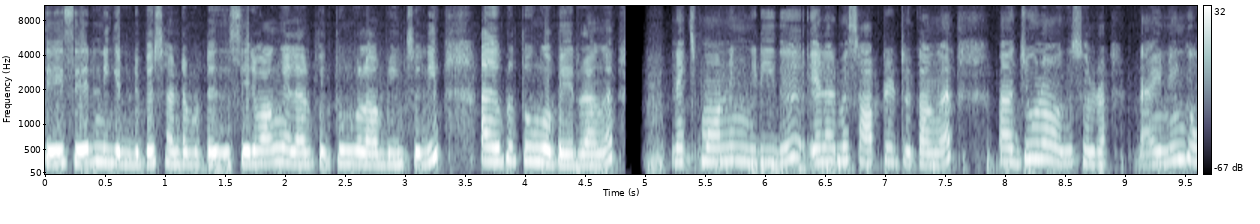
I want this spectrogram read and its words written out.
சரி சரி நீங்கள் ரெண்டு பேரும் சண்டை போட்டது சரி வாங்க எல்லாரும் போய் தூங்கலாம் அப்படின்னு சொல்லி அதுக்கப்புறம் தூங்க போயிடுறாங்க. நெக்ஸ்ட் மார்னிங் விடியுது எல்லாருமே சாப்பிட்டுட்டு இருக்காங்க ஜூனா வந்து சொல்கிறேன் நான் இன்னும் இங்கே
